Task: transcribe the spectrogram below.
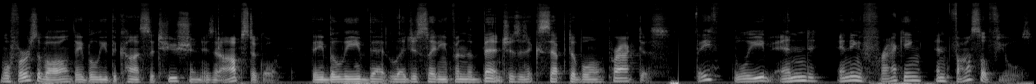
Well, first of all, they believe the Constitution is an obstacle. They believe that legislating from the bench is an acceptable practice. They believe end, ending fracking and fossil fuels.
